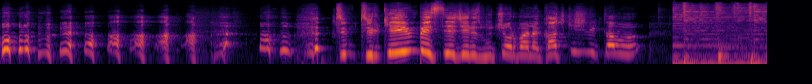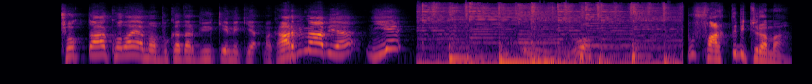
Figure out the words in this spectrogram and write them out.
Oğlum Tüm Türkiye'yi mi besleyeceksiniz bu çorbayla? Kaç kişilik la? Çok daha kolay ama bu kadar büyük yemek yapmak. Harbi mi abi ya? Niye? Oo. Bu farklı bir tür ama.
